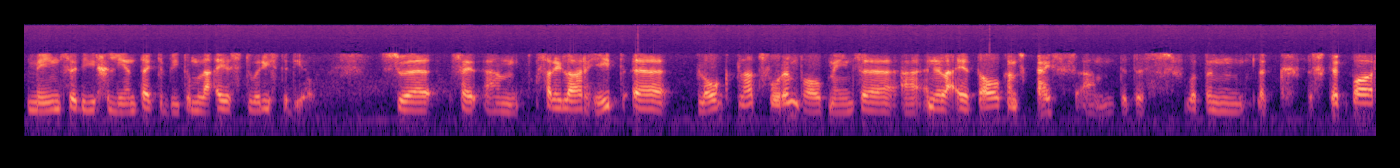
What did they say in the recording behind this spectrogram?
mense die geleentheid te bied om hulle eie stories te deel. So sy ehm um, Sarilar het 'n blogplatform waarop mense uh, in hulle eie taal kan skryf. Ehm um, dit is openlik beskikbaar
